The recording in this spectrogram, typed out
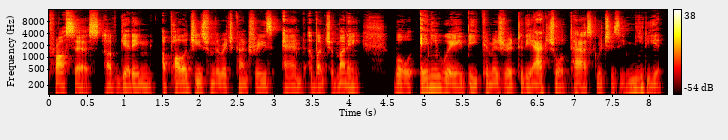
process of getting apologies from the rich countries and a bunch of money will anyway be commensurate to the actual task, which is immediate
